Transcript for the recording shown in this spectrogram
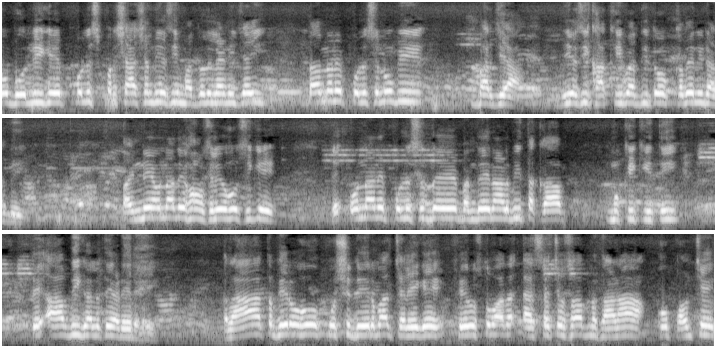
ਉਹ ਬੋਲੀ ਗਏ, ਪੁਲਿਸ ਪ੍ਰਸ਼ਾਸਨ ਦੀ ਅਸੀਂ ਮਦਦ ਲੈਣੀ ਚਾਹੀ ਤਾਂ ਉਹਨਾਂ ਨੇ ਪੁਲਿਸ ਨੂੰ ਵੀ ਵਰਜਿਆ ਵੀ ਅਸੀਂ ਖਾਕੀ ਵਰਦੀ ਤੋਂ ਕਦੇ ਨਹੀਂ ਡਰਦੇ। ਇੰਨੇ ਉਹਨਾਂ ਦੇ ਹੌਸਲੇ ਉਹ ਸੀਗੇ ਤੇ ਉਹਨਾਂ ਨੇ ਪੁਲਿਸ ਦੇ ਬੰਦੇ ਨਾਲ ਵੀ ਧੱਕਾ ਮੁੱਕੀ ਕੀਤੀ ਤੇ ਆਪਦੀ ਗੱਲ ਤੇ ਅੜੇ ਰਹੇ। ਰਾਤ ਫਿਰ ਉਹ ਕੁਝ ਦੇਰ ਬਾਅਦ ਚਲੇ ਗਏ, ਫਿਰ ਉਸ ਤੋਂ ਬਾਅਦ ਐਸਐਚਓ ਸਾਹਿਬ ਨਥਾਣਾ ਉਹ ਪਹੁੰਚੇ।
